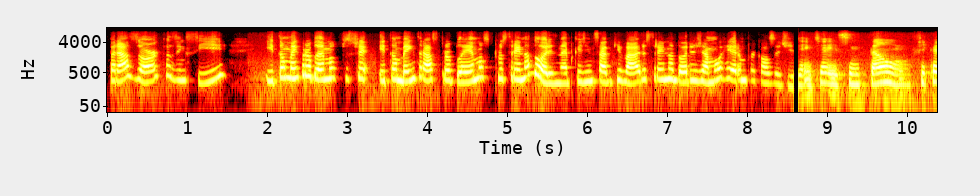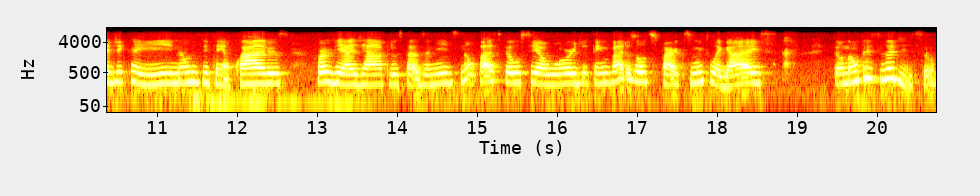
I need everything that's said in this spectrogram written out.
para as orcas em si, e também problemas e também traz problemas para os treinadores, né? Porque a gente sabe que vários treinadores já morreram por causa disso. Gente, é isso. Então, fica a dica aí, não visitem aquários. For viajar para os Estados Unidos, não passe pelo Sea World, tem vários outros parques muito legais. Então não precisa disso.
